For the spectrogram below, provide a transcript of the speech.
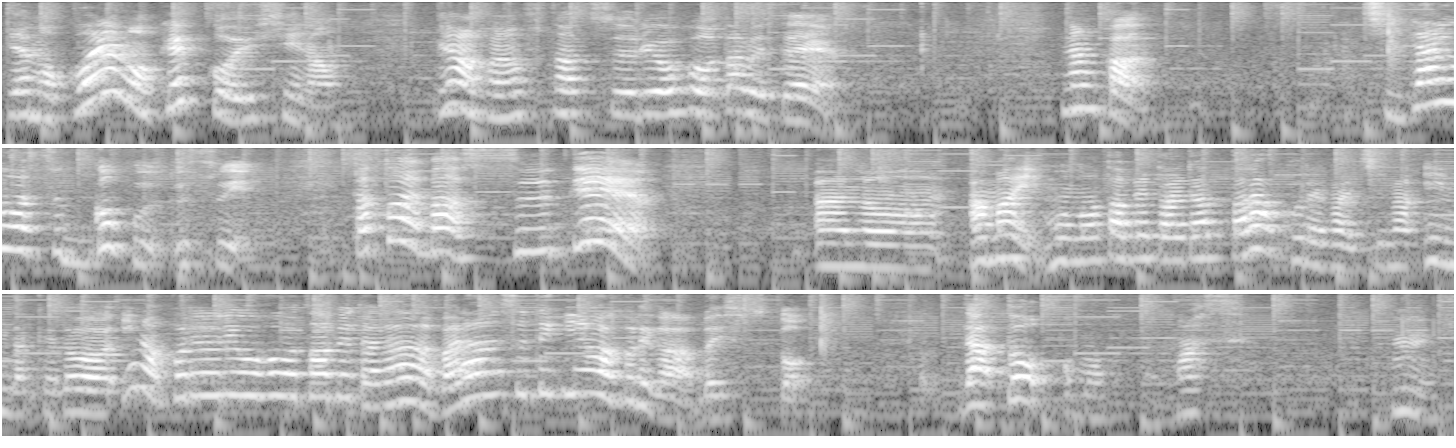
でもこれも結構美味しいな。今この2つ両方食べてなんか違いはすっごく薄い。例えばすげえあの甘いもの食べたいだったらこれが一番いいんだけど今これを両方食べたらバランス的にはこれがベスト。だと思ってます。うんうんうんうん。は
